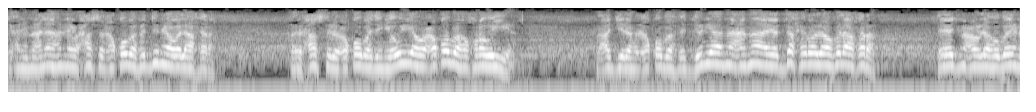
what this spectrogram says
يعني معناه أنه يحصل عقوبة في الدنيا والآخرة. فيحصل عقوبة دنيوية وعقوبة أخروية. فعجل له العقوبة في الدنيا مع ما يدخر له في الآخرة. فيجمع له بين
